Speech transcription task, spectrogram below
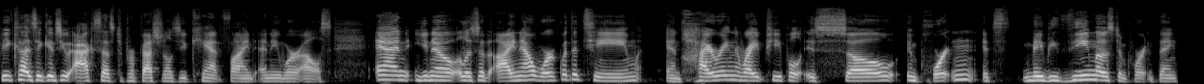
because it gives you access to professionals you can't find anywhere else. And, you know, Elizabeth, I now work with a team and hiring the right people is so important. It's maybe the most important thing.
